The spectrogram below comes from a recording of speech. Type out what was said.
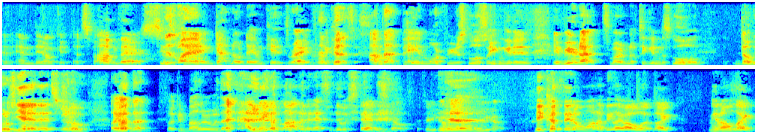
and, and they don't get that spot. I'm there. See, this is why I ain't got no damn kids, right? Because I'm not paying more for your school so you can get in. If you're not smart enough to get into school, don't go to school. yeah, that's you true. know? Like But- I'm not fucking bothering with that. I think a lot of it has to do with status, though. There you go. Yeah. There you go. because they don't want to be like, oh, what, like, you know, like,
